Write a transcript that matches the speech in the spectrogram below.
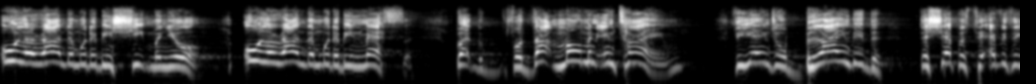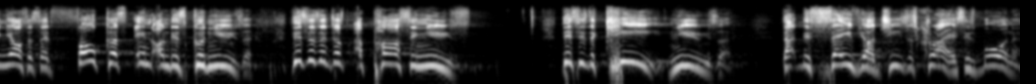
All around them would have been sheep manure. All around them would have been mess. But for that moment in time, the angel blinded the shepherds to everything else and said, Focus in on this good news. This isn't just a passing news, this is the key news uh, that this Savior, Jesus Christ, is born.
